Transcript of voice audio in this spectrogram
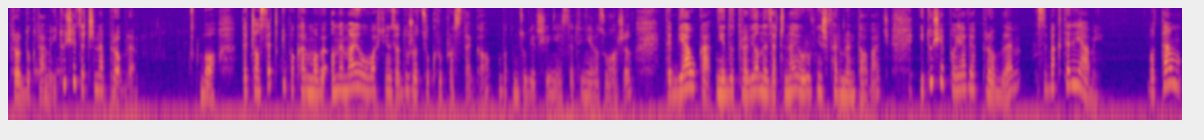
produktami. I tu się zaczyna problem. Bo te cząsteczki pokarmowe, one mają właśnie za dużo cukru prostego, bo ten cukier się niestety nie rozłożył. Te białka niedotrawione zaczynają również fermentować i tu się pojawia problem z bakteriami. bo tam,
